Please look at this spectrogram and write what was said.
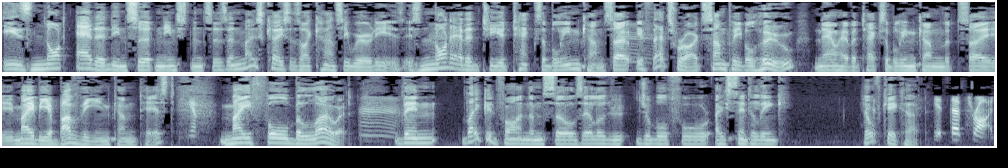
Is not added in certain instances, and most cases I can't see where it is, is not added to your taxable income. So if that's right, some people who now have a taxable income that say maybe above the income test Yep. may fall below it, mm. then they could find themselves eligible for a Centrelink healthcare card. Yeah, that's right.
